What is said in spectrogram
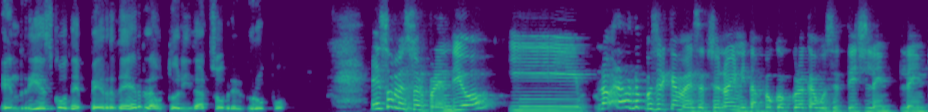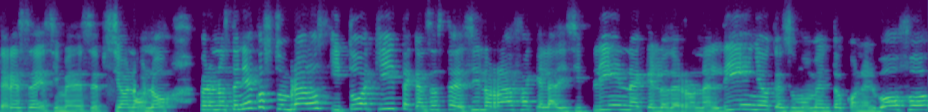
en riesgo de perder la autoridad sobre el grupo. Eso me sorprendió y no, no, puedo decir que me decepcionó y ni tampoco creo que a Bucetich le, le, interese si me decepciona o no, pero nos tenía acostumbrados y tú aquí te cansaste de decirlo, Rafa, que la disciplina, que lo de Ronaldinho, que en su momento con el bofo.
